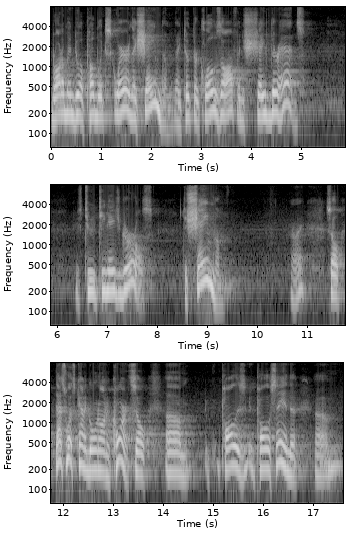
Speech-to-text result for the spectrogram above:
brought them into a public square and they shamed them. They took their clothes off and shaved their heads. These two teenage girls to shame them. All right? So that's what's kind of going on in Corinth. So um, Paul is Paul is saying that um,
